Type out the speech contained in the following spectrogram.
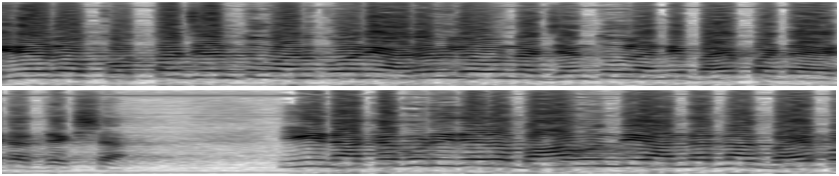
ఇదేదో కొత్త జంతువు అనుకొని అడవిలో ఉన్న జంతువులన్నీ భయపడ్డాయట అధ్యక్ష. ఈ నక్క కూడా ఇదేదో బాగుంది అందరు నాకు భయపడ్డ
